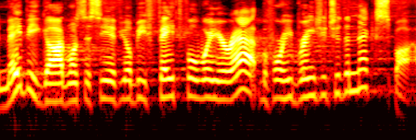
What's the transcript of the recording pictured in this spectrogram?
And maybe God wants to see if you'll be faithful where you're at before He brings you to the next spot.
